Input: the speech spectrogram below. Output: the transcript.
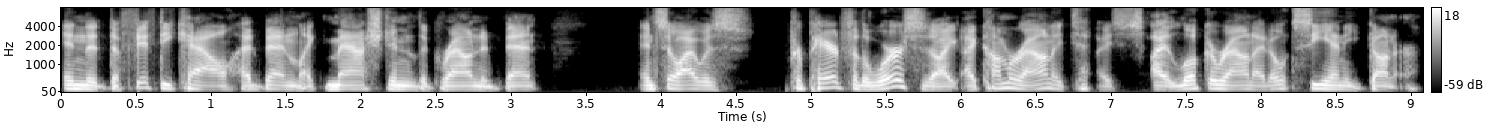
And the, the 50 cal had been like mashed into the ground and bent. And so I was prepared for the worst. I, I come around, I, t- I, I look around, I don't see any gunner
